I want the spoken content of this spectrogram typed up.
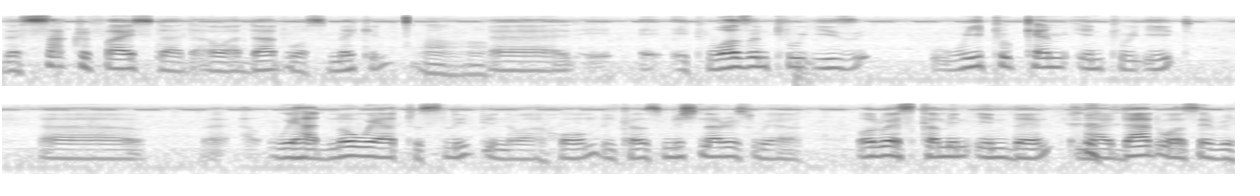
the sacrifice that our dad was making. Uh-huh. Uh, it, it wasn't too easy. We too came into it. Uh, we had nowhere to sleep in our home because missionaries were always coming in then. My dad was a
